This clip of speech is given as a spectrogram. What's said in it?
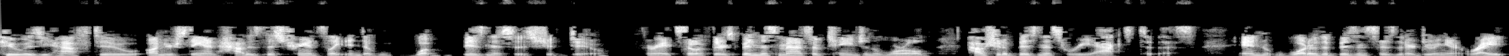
Two is you have to understand how does this translate into what businesses should do, right? So if there's been this massive change in the world, how should a business react to this? And what are the businesses that are doing it right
